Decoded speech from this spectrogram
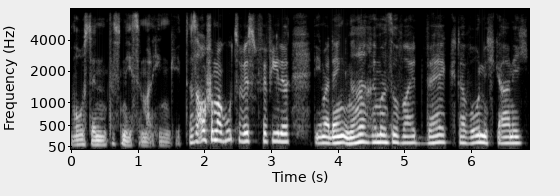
wo es denn das nächste Mal hingeht. Das ist auch schon mal gut zu wissen für viele, die immer denken, ach, immer so weit weg, da wohne ich gar nicht.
